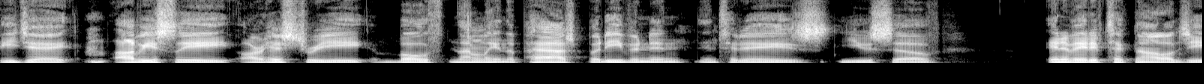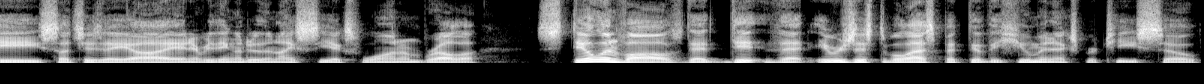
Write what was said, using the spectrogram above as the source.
PJ, obviously, our history, both not only in the past, but even in, in today's use of innovative technology such as AI and everything under the NICE CXone umbrella, still involves that di- that irresistible aspect of the human expertise. So,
